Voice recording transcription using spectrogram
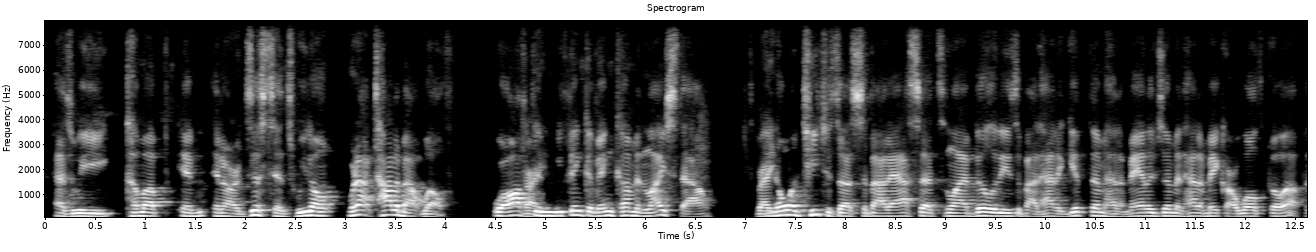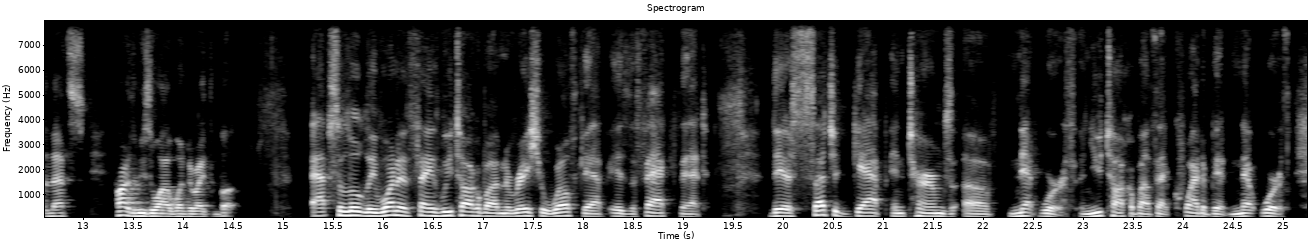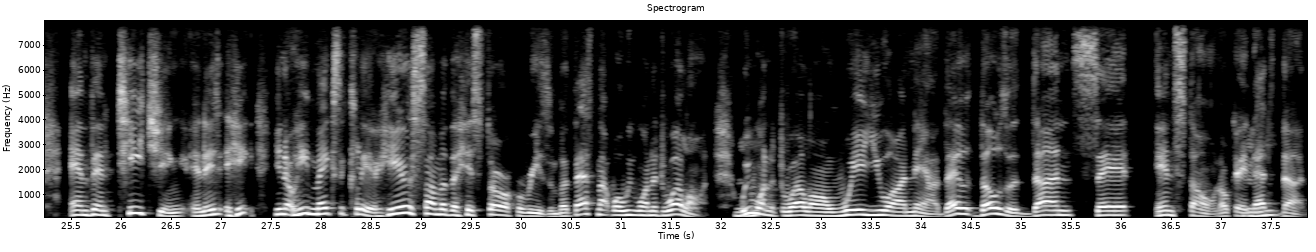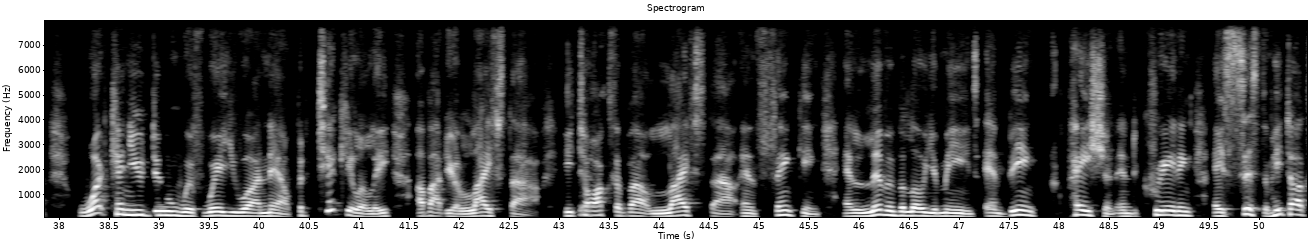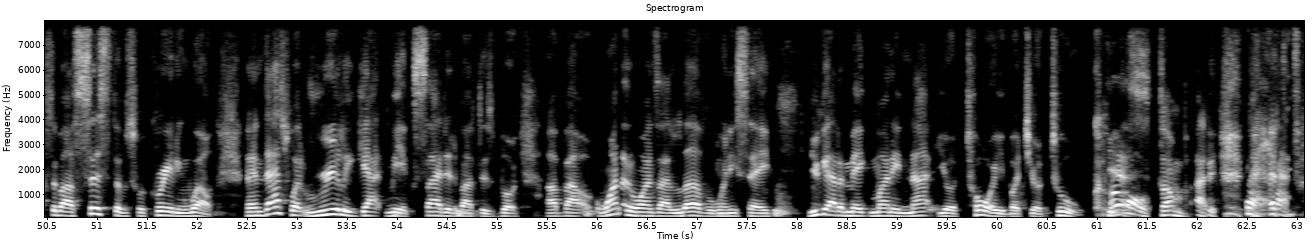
as we come up in in our existence we don't we're not taught about wealth. We're often right. we think of income and lifestyle. Right. No one teaches us about assets and liabilities about how to get them how to manage them and how to make our wealth go up. And that's part of the reason why i wanted to write the book. Absolutely. One of the things we talk about in the racial wealth gap is the fact that there's such a gap in terms of net worth and you talk about that quite a bit net worth and then teaching and it, he you know he makes it clear here's some of the historical reason but that's not what we want to dwell on mm-hmm. we want to dwell on where you are now those, those are done said in stone. Okay, mm-hmm. that's done. What can you do with where you are now, particularly about your lifestyle? He yes. talks about lifestyle and thinking and living below your means and being patient and creating a system. He talks about systems for creating wealth. And that's what really got me excited about this book. About one of the ones I love when he say, you got to make money not your toy but your tool. Come yes. on, somebody. That's,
